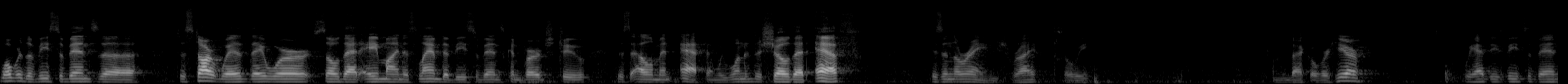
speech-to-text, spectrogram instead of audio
what were the V sub n's uh, to start with? They were so that A minus lambda V sub n's converge to this element F. And we wanted to show that F is in the range, right? So we, coming back over here, we had these v sub n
